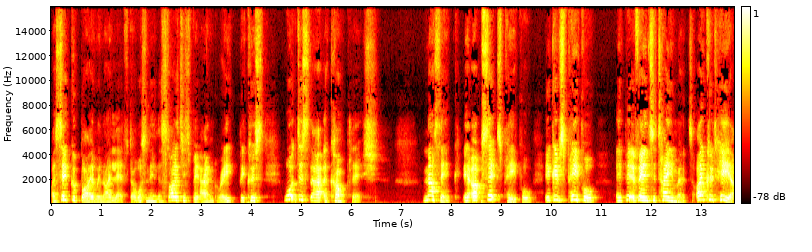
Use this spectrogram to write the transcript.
I said goodbye when I left. I wasn't in the slightest bit angry because what does that accomplish? Nothing. It upsets people. It gives people a bit of entertainment. I could hear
